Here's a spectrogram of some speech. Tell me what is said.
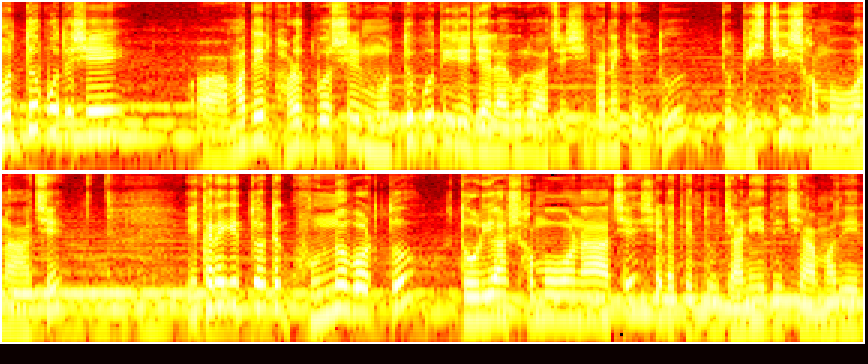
মধ্যপ্রদেশে, আমাদের ভারতবর্ষের মধ্যবর্তী যে জেলাগুলো আছে, সেখানে কিন্তু একটু বৃষ্টির সম্ভাবনা আছে। এখানে কিন্তু একটা ঘূর্ণবর্ত তৈরি হওয়ার সম্ভাবনা আছে, সেটা কিন্তু জানিয়ে দিচ্ছে আমাদের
